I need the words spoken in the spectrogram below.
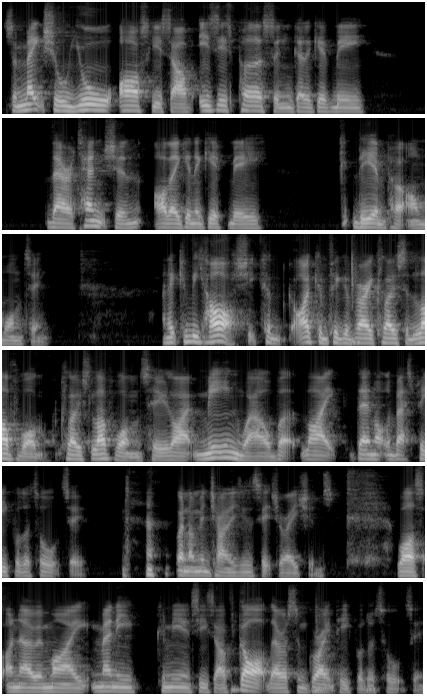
So make sure you're asking yourself, is this person going to give me their attention? Are they going to give me the input I'm wanting? And it can be harsh. It can I can of very close and loved one, close loved ones who like mean well, but like they're not the best people to talk to when I'm in challenging situations. Whilst I know in my many communities I've got, there are some great people to talk to.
